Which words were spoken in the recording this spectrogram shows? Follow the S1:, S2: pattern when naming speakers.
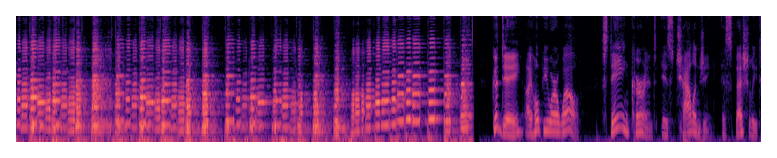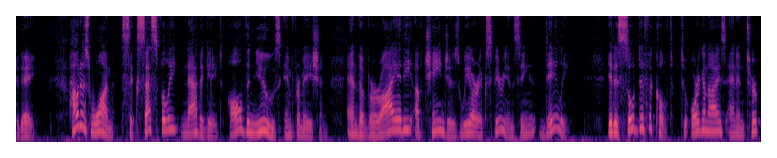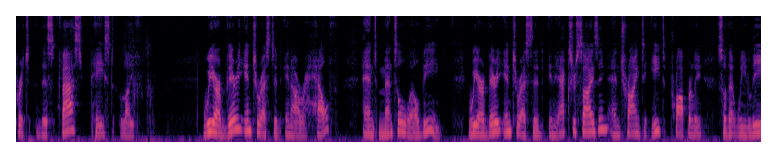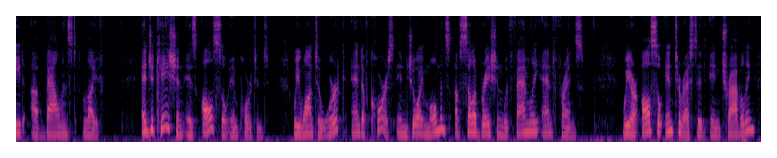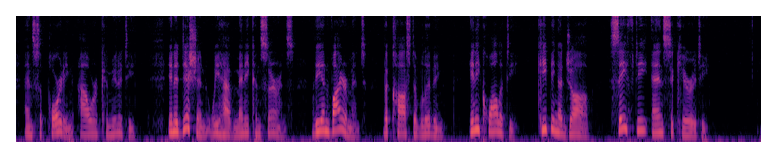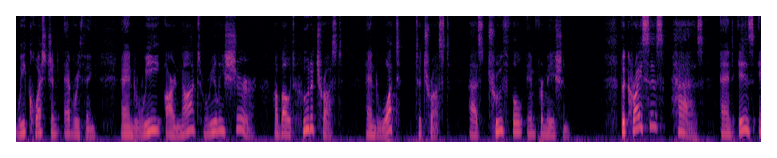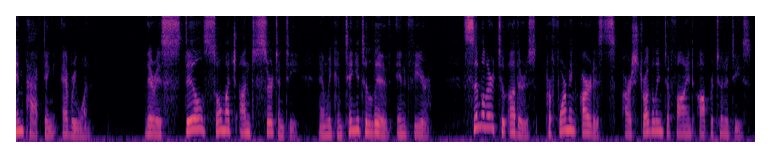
S1: Good day. I hope you are well. Staying current is challenging, especially today. How does one successfully navigate all the news information and the variety of changes we are experiencing daily? It is so difficult to organize and interpret this fast paced life. We are very interested in our health and mental well being. We are very interested in exercising and trying to eat properly so that we lead a balanced life. Education is also important. We want to work and, of course, enjoy moments of celebration with family and friends. We are also interested in traveling and supporting our community. In addition, we have many concerns the environment, the cost of living, inequality, keeping a job, safety, and security. We question everything, and we are not really sure about who to trust and what to trust as truthful information. The crisis has and is impacting everyone. There is still so much uncertainty, and we continue to live in fear. Similar to others, performing artists are struggling to find opportunities.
